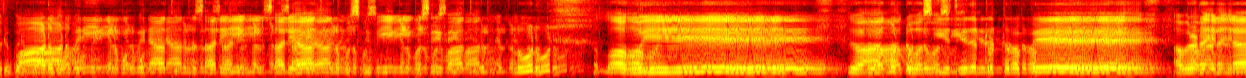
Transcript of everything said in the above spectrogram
ഒരുപാട് മുഅ്മിനീങ്ങൾ മുഅ്മിനാത്തുകൾ സാലിഹീങ്ങൾ സാലിഹാത്തുകൾ മുസ്ലിമീങ്ങൾ മുസ്ലിമാത്തുകൾ ഞങ്ങളോട് അല്ലാഹുവേ കൊണ്ട് വസിയത്ത് ചെയ്തിട്ടുണ്ട് റബ്ബേ. അവരുടെ എല്ലാ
